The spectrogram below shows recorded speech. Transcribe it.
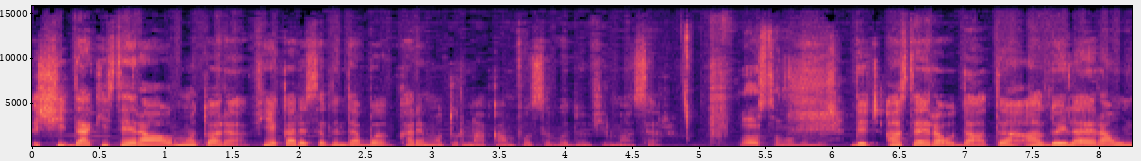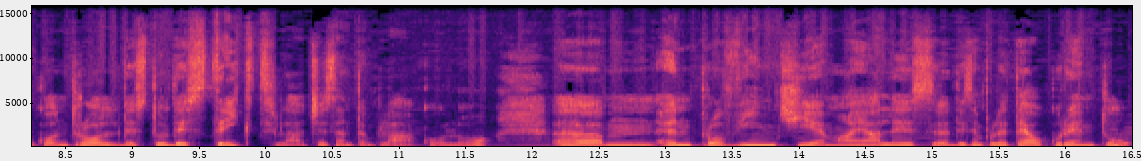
Uh, Și, da, chestia era următoarea. Fiecare să gândea, bă, care moturnac am fost să văd un film aseară. La asta mă gândesc. Deci asta era o dată. Al doilea era un control destul de strict la ce se întâmpla acolo. Um, În provincie mai ales, de exemplu, le tăiau curentul,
